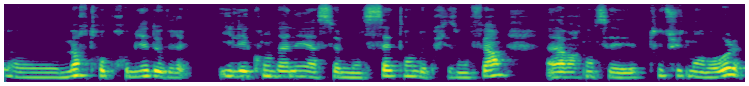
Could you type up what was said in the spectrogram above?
euh, meurtre au premier degré. Il est condamné à seulement 7 ans de prison ferme. Alors par contre, c'est tout de suite moins drôle.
